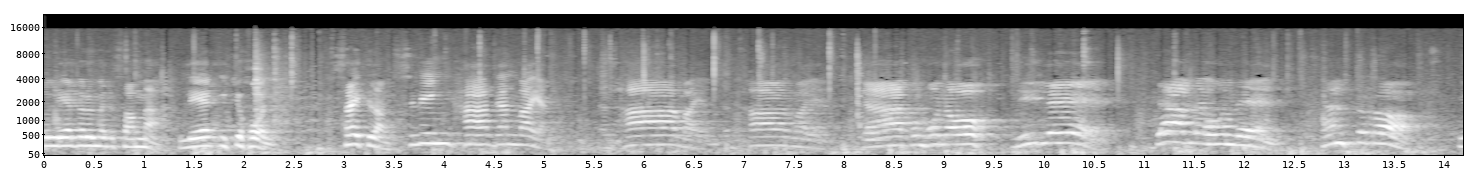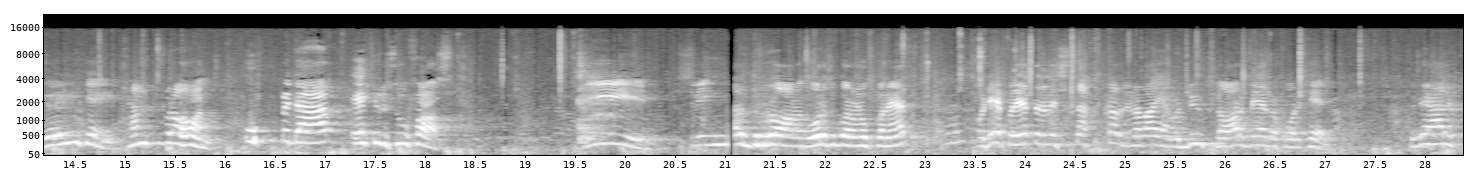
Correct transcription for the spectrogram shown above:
så leder du med det samme. Led, ikke hold. Si til ham, sving her den veien. Den her veien. Den her veien. Der kom hånda opp. Nydelig. Der ble hånden din. Kjempebra. Gjør ingenting. Kjempebra hånd. Oppe der er ikke du så fast. Fin. Sving. Bare drar av gårde, så går han opp og ned. Og det er fordi den er sterkere denne veien, og du klarer bedre å få det til. Så det her er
